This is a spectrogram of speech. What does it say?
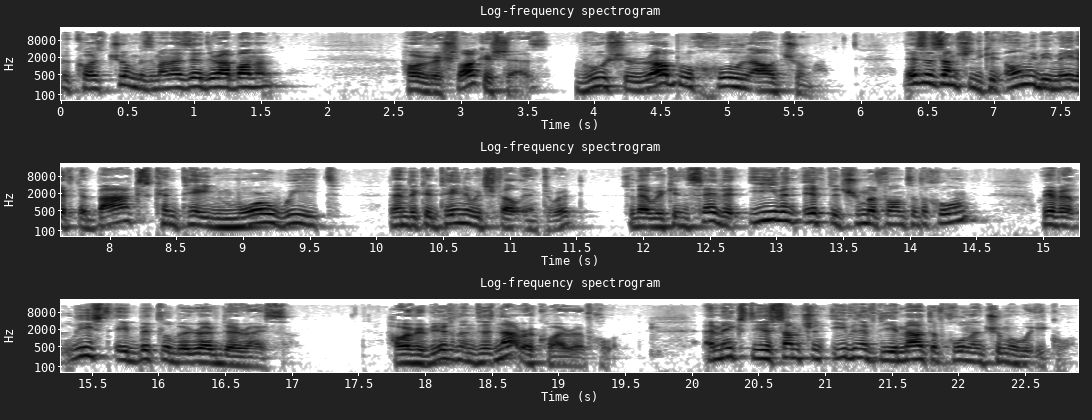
because Truma is Manazed Rabbanan. However, Shlakish says, this assumption can only be made if the box contained more wheat than the container which fell into it, so that we can say that even if the truma fell into the chulin, we have at least a bitl berev deraisa. However, Rabbi does not require Rav Chulin, and makes the assumption even if the amount of Chulin and Truma were equal.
